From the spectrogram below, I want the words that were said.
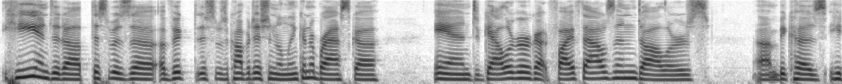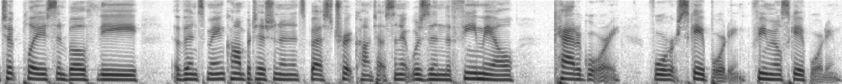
he ended up this was a, a vic, this was a competition in Lincoln, Nebraska, and Gallagher got five thousand um, dollars because he took place in both the event's main competition and its best trick contest, and it was in the female category for skateboarding, female skateboarding.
